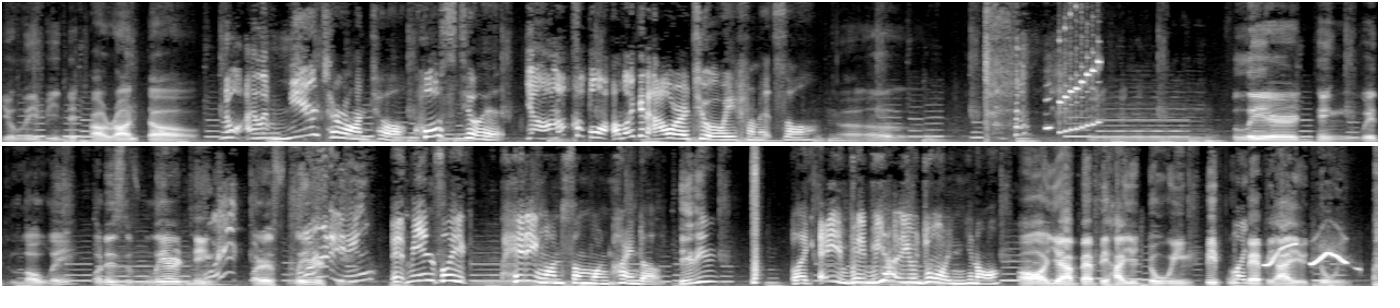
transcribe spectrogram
you live in the Toronto. No, I live near Toronto, close to it. Yeah, I'm a couple. I'm like an hour or two away from it, so. Oh. Flirting with Lolly? What is the flirting? What is flirting? Flirting? It means like hitting on someone, kind of. Hitting? Like, hey, baby, how you doing? You know. Oh yeah, baby, how you doing? People, Like- baby, how you doing?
